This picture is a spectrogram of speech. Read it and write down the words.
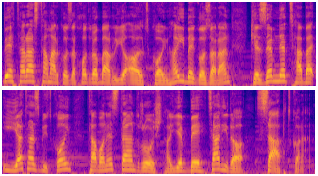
بهتر است تمرکز خود را بر روی آلت کوین هایی بگذارند که ضمن تبعیت از بیت کوین توانستند رشد های بهتری را ثبت کنند.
